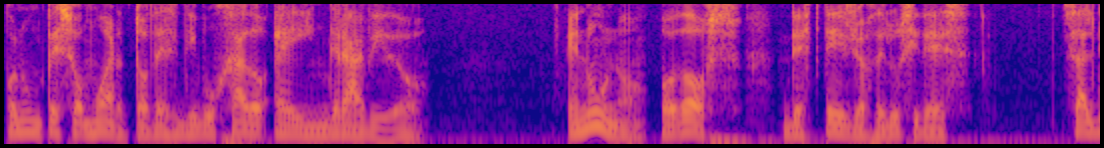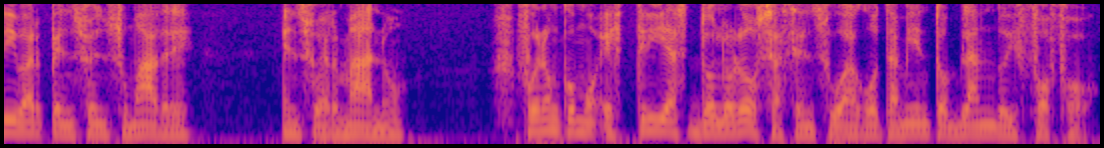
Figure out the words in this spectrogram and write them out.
con un peso muerto, desdibujado e ingrávido. En uno o dos destellos de lucidez, Saldívar pensó en su madre, en su hermano, fueron como estrías dolorosas en su agotamiento blando y fofo.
